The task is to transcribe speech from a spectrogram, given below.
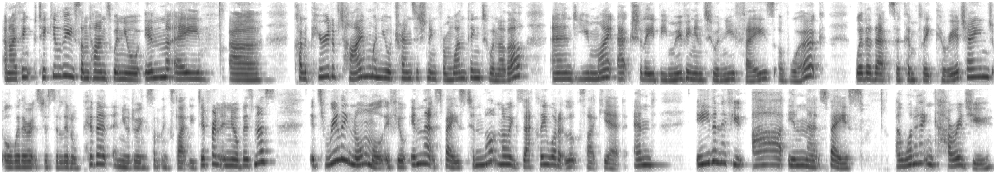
And I think, particularly sometimes when you're in a uh, kind of period of time when you're transitioning from one thing to another, and you might actually be moving into a new phase of work, whether that's a complete career change or whether it's just a little pivot and you're doing something slightly different in your business, it's really normal if you're in that space to not know exactly what it looks like yet. And even if you are in that space, I want to encourage you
